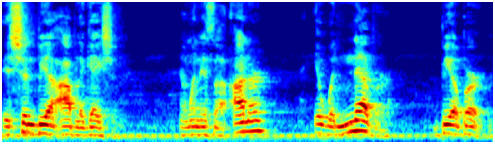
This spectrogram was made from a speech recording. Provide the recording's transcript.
It shouldn't be an obligation. And when it's an honor, it would never be a burden.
